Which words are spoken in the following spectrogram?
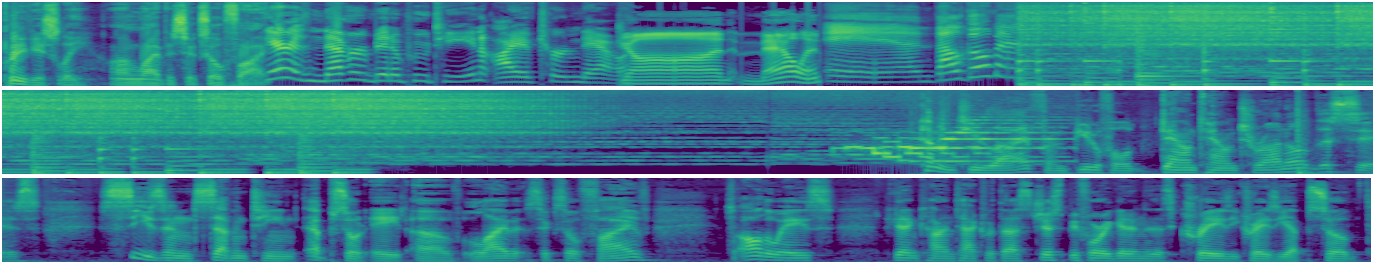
Previously on Live at 605. There has never been a poutine I have turned down. John Mallon. and Val Gomez. Coming to you live from beautiful downtown Toronto. This is season 17, episode 8 of Live at 605. So, all the ways to get in contact with us just before we get into this crazy, crazy episode.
